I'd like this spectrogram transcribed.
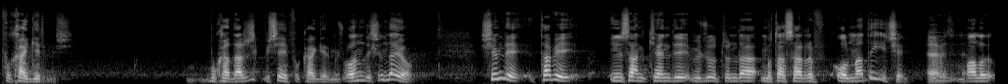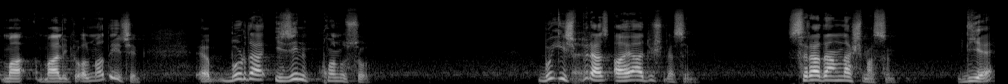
fıkha girmiş. Bu kadarcık bir şey fıkha girmiş. Onun dışında yok. Şimdi tabii insan kendi vücudunda mutasarrıf olmadığı için, Evet. malı ma- malik olmadığı için e, burada izin konusu. Bu iş biraz ayağa düşmesin, sıradanlaşmasın diye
